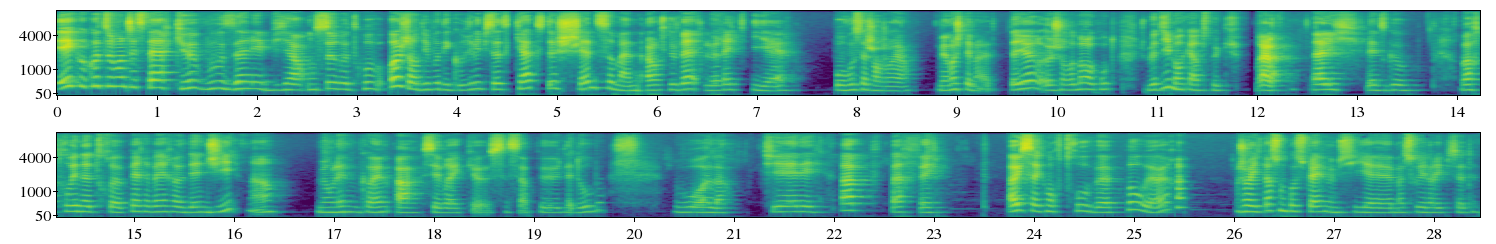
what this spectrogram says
Et coucou tout le monde, j'espère que vous allez bien. On se retrouve aujourd'hui pour découvrir l'épisode 4 de Chainsaw. Alors je devais le rate hier. Pour vous, ça change rien. Mais moi, j'étais malade. D'ailleurs, euh, je en me rendre compte, je me dis, il manque un truc. Voilà. Allez, let's go. On va retrouver notre pervers euh, Denji. Hein Mais on l'aime quand même. Ah, c'est vrai que ça, c'est un peu de la daube. Voilà. Allez, hop, parfait. Ah oui, c'est vrai qu'on retrouve euh, Power. J'ai envie de faire son cosplay, même si elle m'a saoulé dans l'épisode.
